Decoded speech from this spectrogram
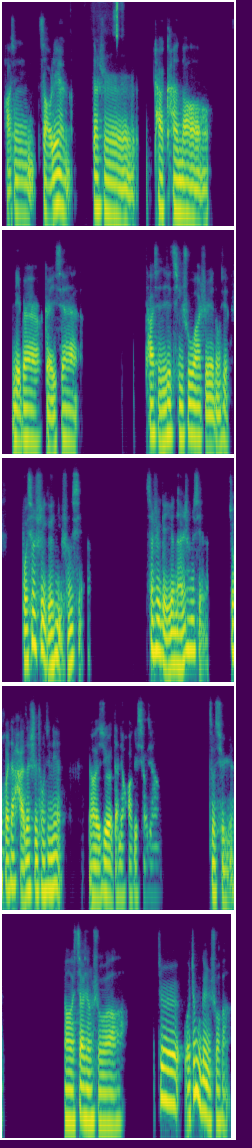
好像早恋了。但是他看到里边给一些他写那些情书啊这些东西，不像是给女生写的，像是给一个男生写的，就怀他孩子是同性恋，然后就打电话给小江做确认，然后肖江说，就是我这么跟你说吧，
